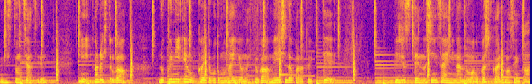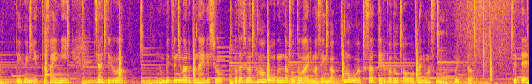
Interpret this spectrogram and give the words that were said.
ウィストン・チャーチルにある人がろくに絵を描いたこともないような人が名刺だからといって美術展の審査員になるのはおかしくありませんか？っていうふうに言った際にチャーチルは別に悪くないでしょう。私は卵を産んだことはありませんが卵が腐っているかどうかは分かりますもん。と言ったってて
